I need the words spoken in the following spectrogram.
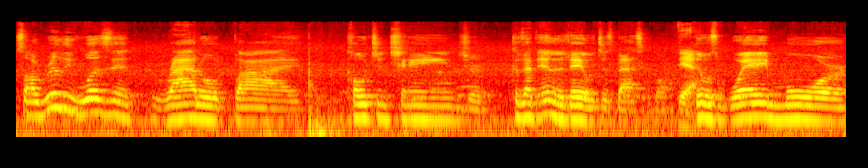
So I really wasn't rattled by coaching change or because at the end of the day, it was just basketball. Yeah. There was way more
